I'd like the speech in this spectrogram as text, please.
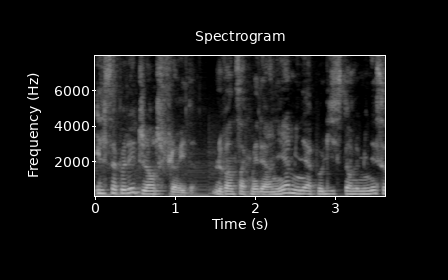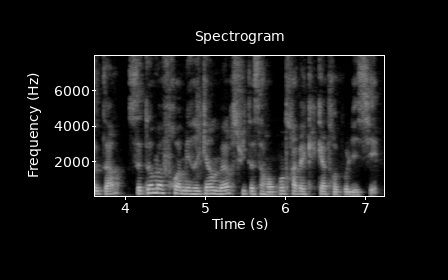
Il s'appelait George Floyd. Le 25 mai dernier, à Minneapolis, dans le Minnesota, cet homme afro-américain meurt suite à sa rencontre avec quatre policiers.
